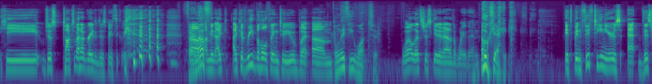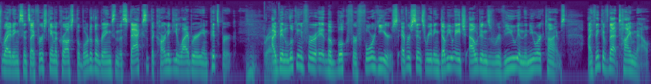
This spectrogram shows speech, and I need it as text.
He just talks about how great it is, basically. Fair Um, enough. I mean, I, I could read the whole thing to you, but um, Only if you want to. well, let's just get it out of the way then. Okay. It's been 15 years at this writing since I first came across The Lord of the Rings in the stacks at the Carnegie Library in Pittsburgh. Brag. I've been looking for uh, the book for four years, ever since reading W.H. Auden's review in the New York Times. I think of that time now,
